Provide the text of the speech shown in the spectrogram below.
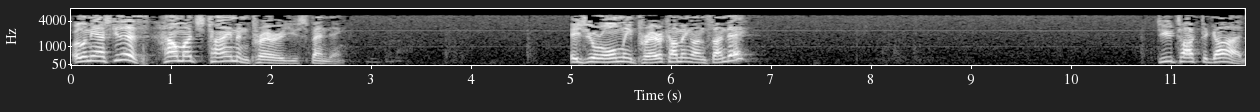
Or let me ask you this how much time in prayer are you spending? Is your only prayer coming on Sunday? Do you talk to God?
